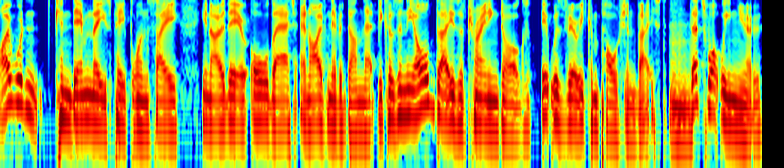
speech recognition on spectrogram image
I wouldn't condemn these people and say, you know, they're all that and I've never done that because in the old days of training dogs, it was very compulsion based. Mm. That's what we knew.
